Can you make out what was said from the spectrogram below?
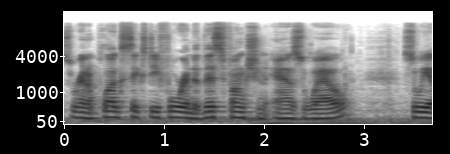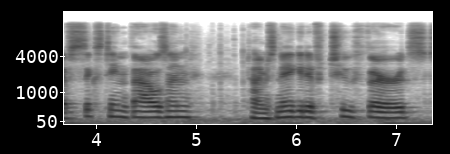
So we're going to plug 64 into this function as well. So we have 16,000 times negative 2 thirds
